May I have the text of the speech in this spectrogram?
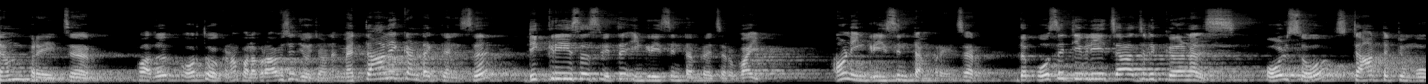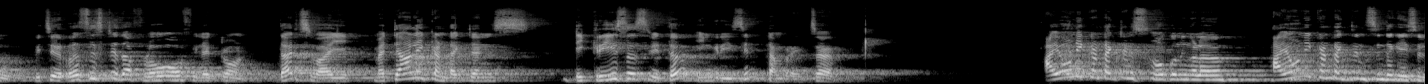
temperature അപ്പൊ അത് ഓർത്തു വെക്കണം. പല പ്രാവശ്യം ചോദിച്ചാണ്. Metallic conductance decreases with increase in temperature why on increase in temperature the positively charged kernels also start to move which resist the flow of electron that's why metallic conductance decreases with increase in temperature ionic conductance നോക്കൂ നിങ്ങൾ അയോണിക് കണ്ടക്ടൻസിന്റെ കേസിൽ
